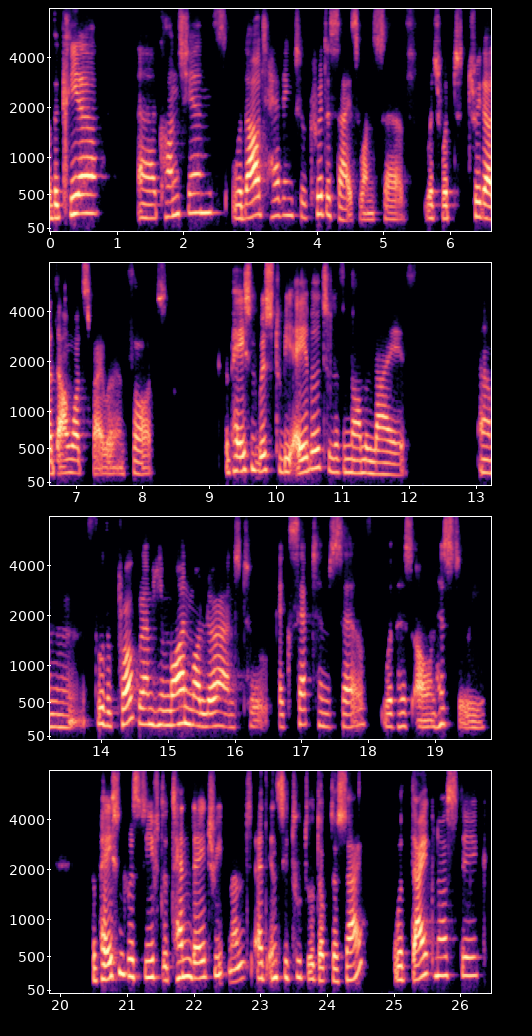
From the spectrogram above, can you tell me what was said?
with a clear uh, conscience without having to criticize oneself, which would trigger a downward spiral in thoughts. The patient wished to be able to live a normal life um, through the program, he more and more learned to accept himself with his own history. The patient received a 10 day treatment at Instituto Dr. Scheib with diagnostic,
